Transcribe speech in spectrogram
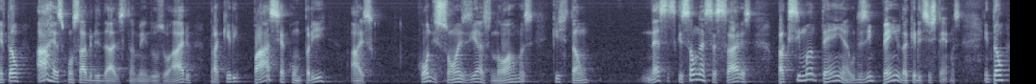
Então, há responsabilidades também do usuário para que ele passe a cumprir as condições e as normas que estão nessas que são necessárias para que se mantenha o desempenho daqueles sistemas. Então,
